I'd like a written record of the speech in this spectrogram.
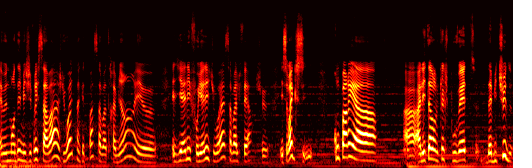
me demandait mais Gévry ça va? Je dis ouais t'inquiète pas ça va très bien et elle dit allez il faut y aller je dis ouais ça va le faire. Et c'est vrai que comparé à, à, l'état dans lequel je pouvais être d'habitude,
